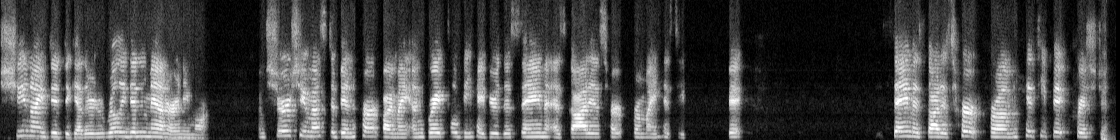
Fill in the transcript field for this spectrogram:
she and I did together really didn't matter anymore. I'm sure she must have been hurt by my ungrateful behavior the same as God is hurt from my hissy fit. Same as God is hurt from hissy fit Christians.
